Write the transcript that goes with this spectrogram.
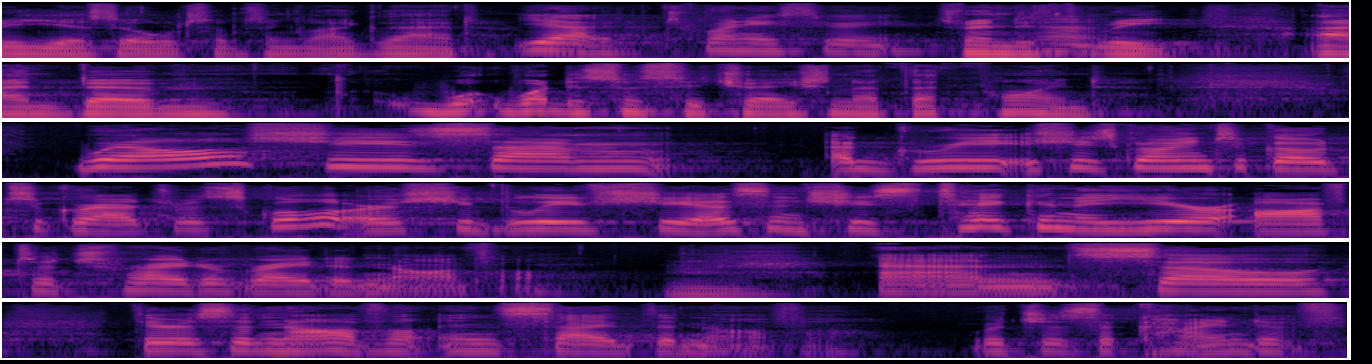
years old, something like that. Yeah, right? 23. 23. Yeah. And um, what is her situation at that point? Well, she's um, agree she's going to go to graduate school, or she believes she is, and she's taken a year off to try to write a novel. Mm. And so there's a novel inside the novel which is a kind of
